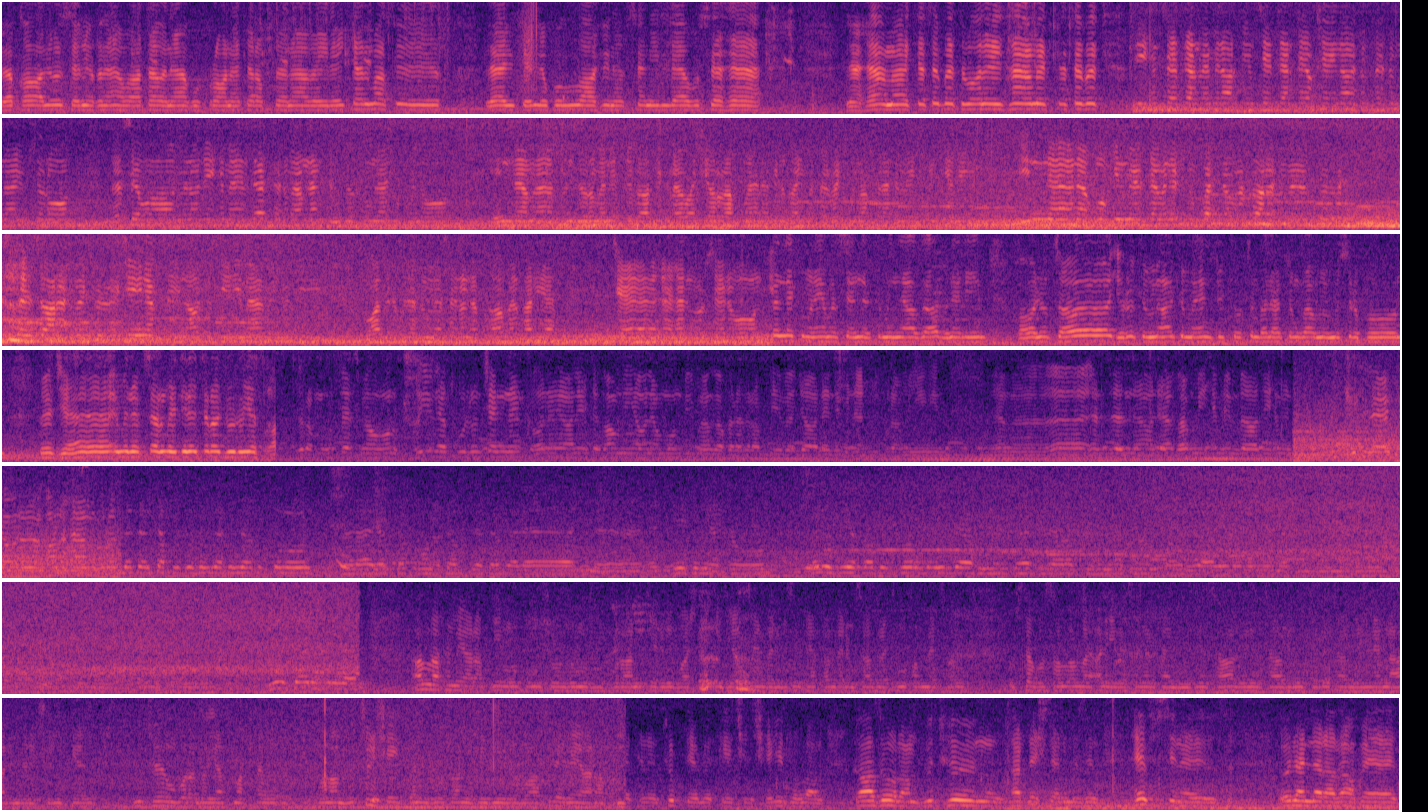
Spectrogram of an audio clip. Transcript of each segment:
فقالوا سمعنا وأطعنا غفرانك ربنا وإليك المصير. لا يكلف الله نفسا إلا وسعها. لها ما كسبت وعليها ما اكتسبت. فيهم سدا من أرضهم سدا فيغشيناهم فهم لا يبصرون. فسواء عليهم أنذرتهم أم لم تنذرهم لا يؤمنون. إنما تنذر من اتبع الذكر وشر الرحمن بالغيب فبشر مغفرة من رجل كريم إنا نحن في الموتى ونكتب قتل وصارت صارت من كل شيء نفس لا تطيع ما واضرب لهم مثلا أصحاب القرية إذ جاءها المرسلون إنكم ليمسنكم من عذاب أليم قالوا طائركم معكم إن ذكرتم بل أنتم قوم مسرفون فجاء من أقصى المدينة رجل يسعى تسمعون قيل ادخلوا الجنة قال يا ليت قومي يعلمون بما غفر ربي وجعلني من المكرمين كما أنزلنا على قومه من بعدهم إلا كوننا أنهام مردة تخرج ثلة لا تكتمون فلا يتقون توصية ولا إلى أجلهم يسرون ونفيق في الصور فإذا هم إلى ربهم يسرون فأولياء Allah'ım ya Rabbim okumuş olduğumuz bu Kur'an-ı Kerim'i başlatıcı Peygamberimizin Peygamberimiz Hazreti Muhammed Mustafa sallallahu aleyhi ve sellem Efendimizin sahabenin, tabi'in, tebe tabi'inlerin, alimlerin, şehitlerin, bütün burada yatmakta olan bütün şehitlerimiz Kur'an-ı Kerim'e vasıle ya Rabbi. Türk devleti için şehit olan, gazi olan bütün kardeşlerimizin hepsine ölenlere rahmet,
